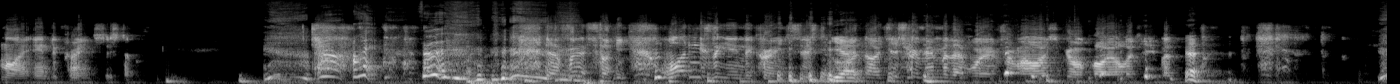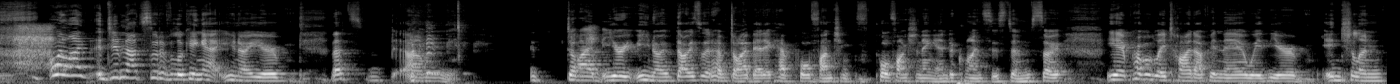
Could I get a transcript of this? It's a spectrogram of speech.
my endocrine system? Uh, I, Now, firstly, what is the endocrine system? Yeah. I, I just remember that word from high school biology, but well, I, Jim, that's sort of looking at you know your that's um, di- you're, you know those that have diabetic have poor function poor functioning endocrine systems. So yeah, probably tied up in there with your insulin.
